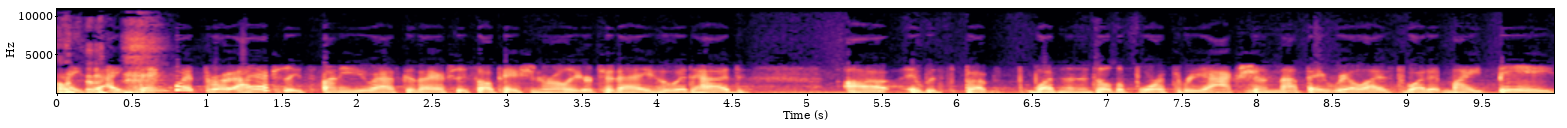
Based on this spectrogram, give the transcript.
I, I, think what throw, I actually it's funny you ask because I actually saw a patient earlier today who had had. Uh, it was, but wasn't until the fourth reaction that they realized what it might be.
